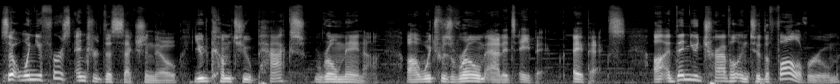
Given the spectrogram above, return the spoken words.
So when you first entered this section, though, you'd come to Pax Romana, uh, which was Rome at its apex. Uh, and then you'd travel into the Fall Room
